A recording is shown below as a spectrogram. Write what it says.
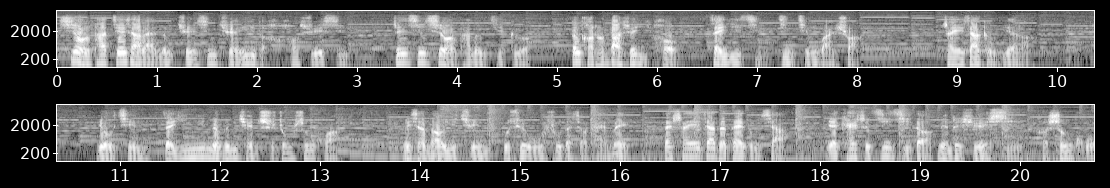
希望他接下来能全心全意的好好学习，真心希望他能及格。等考上大学以后，再一起尽情玩耍。沙耶加哽咽了，友情在氤氲的温泉池中升华。没想到，一群不学无术的小台妹，在沙耶加的带动下，也开始积极的面对学习和生活。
